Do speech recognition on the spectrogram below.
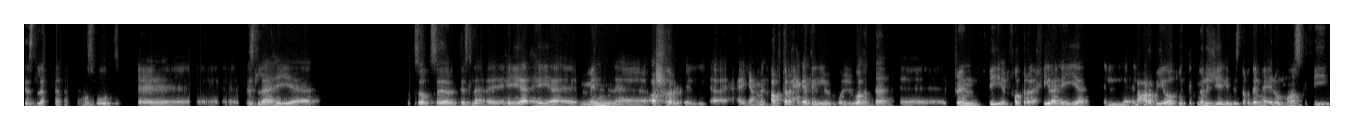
تسلا. مظبوط. تسلا هي بالظبط سيارة تسلا. هي هي من أشهر يعني من أكثر الحاجات اللي واخدة ترند في الفترة الأخيرة هي العربيات والتكنولوجيا اللي بيستخدمها إيلون ماسك في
